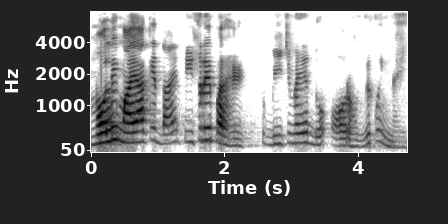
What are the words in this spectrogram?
मौली माया के दाएँ तीसरे पर है तो बीच में ये दो और होंगे कोई नहीं।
